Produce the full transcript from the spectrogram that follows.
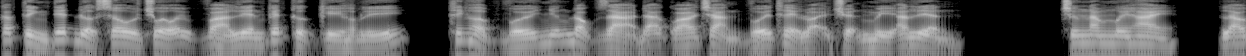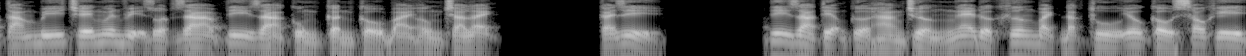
Các tình tiết được sâu chuỗi và liên kết cực kỳ hợp lý, thích hợp với những độc giả đã quá chản với thể loại chuyện mì ăn liền. Chương năm mươi hai lao tám bí chế nguyên vị ruột già đi giả cùng cần cầu bài hồng trà lạnh. Cái gì? Đi giả tiệm cửa hàng trưởng nghe được khương bạch đặc thù yêu cầu sau khi,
